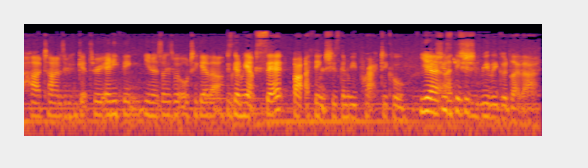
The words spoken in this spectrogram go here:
hard times, we can get through anything, you know, as long as we're all together. She's gonna be upset, but I think she's gonna be practical. Yeah, she's, I think she's she- really good like that.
